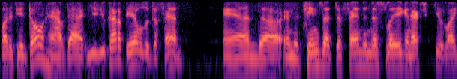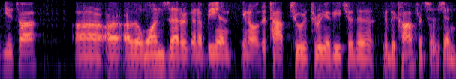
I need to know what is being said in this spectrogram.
But if you don't have that, you you got to be able to defend. And uh, and the teams that defend in this league and execute like Utah are are, are the ones that are going to be in you know the top two or three of each of the the conferences. And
